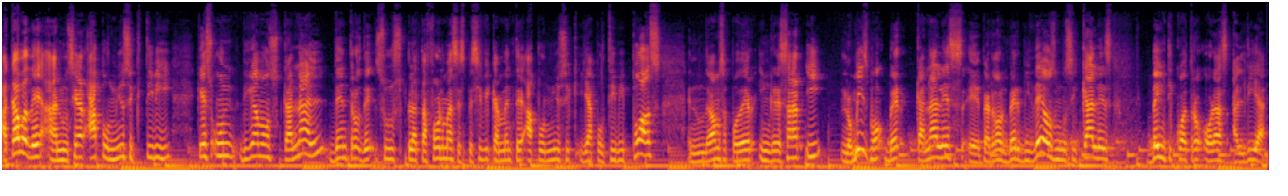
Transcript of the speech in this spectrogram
Acaba de anunciar Apple Music TV que es un, digamos, canal dentro de sus plataformas, específicamente Apple Music y Apple TV Plus, en donde vamos a poder ingresar y lo mismo, ver canales, eh, perdón, ver videos musicales 24 horas al día.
